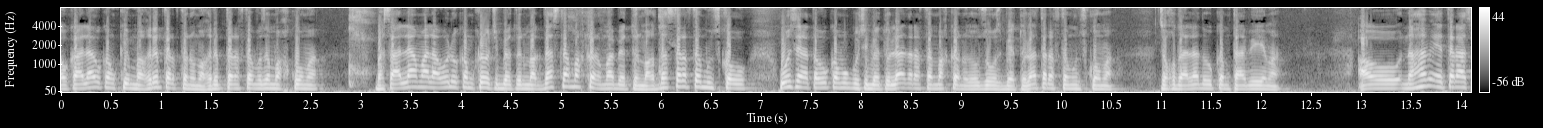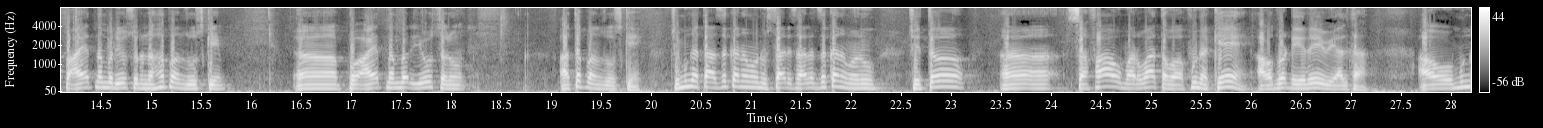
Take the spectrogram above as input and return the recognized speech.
او کاله حکم کوي مغرب طرف ته نو مغرب طرف ته وزه محکومه بس الله مال اول حکم کړو چې بیت المقدس ته مخ کړو ما بیت المقدس طرف ته مونږ کوو اوس راته حکم وکړو چې بیت الله طرف ته مخ کنو زه اوس بیت الله طرف ته مونږ کوم زه خدای الله د حکم تابع یم او نه هم اعتراض په آیت نمبر 159 کې په آیت نمبر 159 اته پنځوس کې چې موږ تازه کنه منو ستاره سالت ځکه نه منو چې ته صفا او مروه طوافونه کې او دوه ډېرې ویلته او موږ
